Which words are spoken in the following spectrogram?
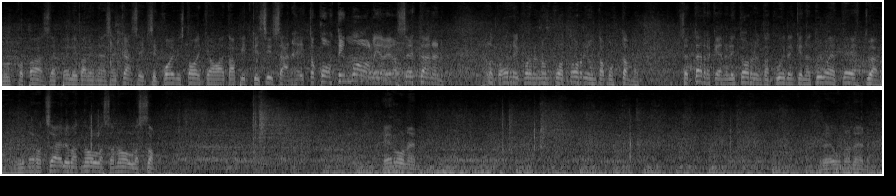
Lukko pääsee pelivälineeseen käsiksi. Koivisto oikea laittaa pitkin sisään. Heitto kohti maalia ja Setänen Melko erikoinen on tuo torjunta, mutta se tärkein eli torjunta kuitenkin ne tulee tehtyä. Numerot säilyvät nollassa nollassa. Heronen. Reunanen.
